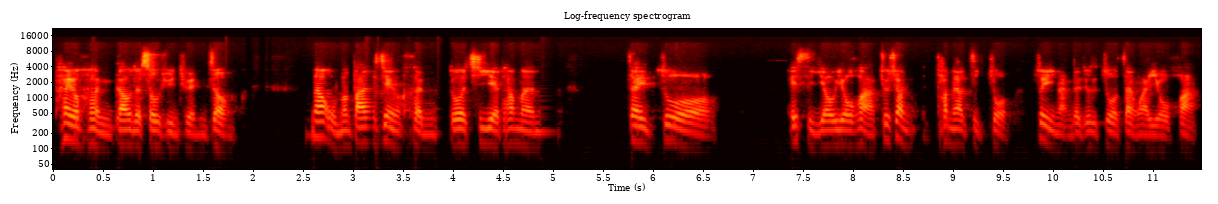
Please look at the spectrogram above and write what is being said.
它有很高的搜寻权重。那我们发现很多企业他们在做 SEO 优化，就算他们要自己做，最难的就是做站外优化。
